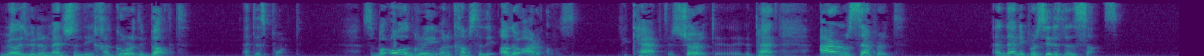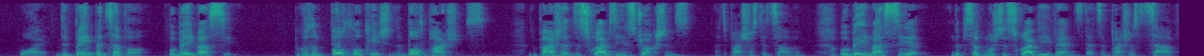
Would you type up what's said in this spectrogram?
You realize we didn't mention the chagura, the belt, at this point. So, but all agree when it comes to the other articles, the cap, the shirt, the, the pants. Aaron was separate, and then he proceeded to the sons. Why? The bein ubein. Because in both locations, in both parshas, the parsha that describes the instructions, that's parshas tetzava, ubein ba'asir, the psukim which describe the events, that's in parshas tzav.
